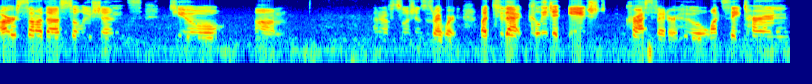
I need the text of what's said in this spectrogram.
are some of the solutions to um, I don't know if solutions is the right word, but to that collegiate aged CrossFitter who once they turn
